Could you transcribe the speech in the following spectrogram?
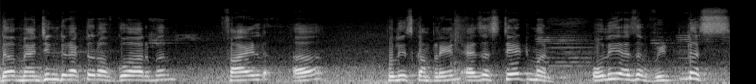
the managing director of Goa Urban filed a police complaint as a statement, only as a witness.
